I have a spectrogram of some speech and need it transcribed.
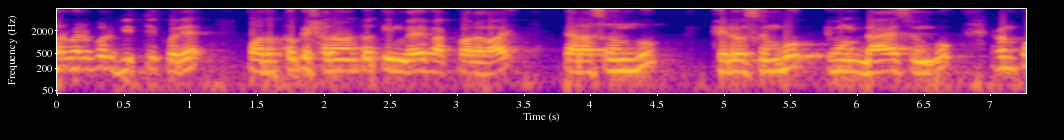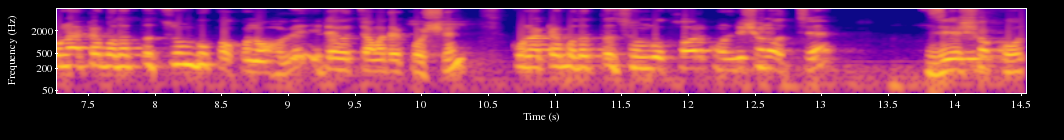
ধর্মের উপর ভিত্তি করে পদার্থকে সাধারণত তিন ভাগে ভাগ করা হয়, প্যারাচুম্বক, ফেরোচুম্বক এবং ডায়াচুম্বক। এখন কোন একটা পদার্থ চুম্বক কখনো হবে, এটাই হচ্ছে আমাদের কোশ্চেন কোন একটা পদার্থ চুম্বক হওয়ার কন্ডিশন হচ্ছে যে সকল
